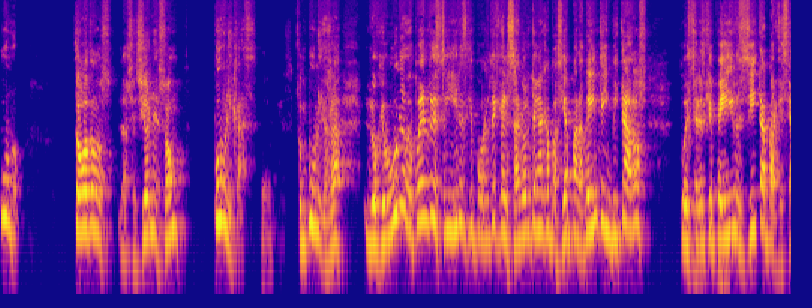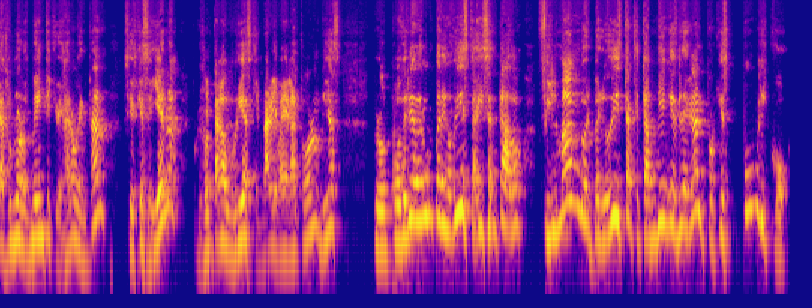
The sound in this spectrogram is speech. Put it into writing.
Uno, todas las sesiones son públicas. Son públicas. O sea, lo que uno que pueden restringir es que que el salón tenga capacidad para 20 invitados, pues tenés que pedir cita para que seas uno de los 20 que dejaron entrar, si es que se llena, porque son tan aburridas que nadie va a llegar todos los días, pero podría haber un periodista ahí sentado filmando el periodista que también es legal porque es público.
